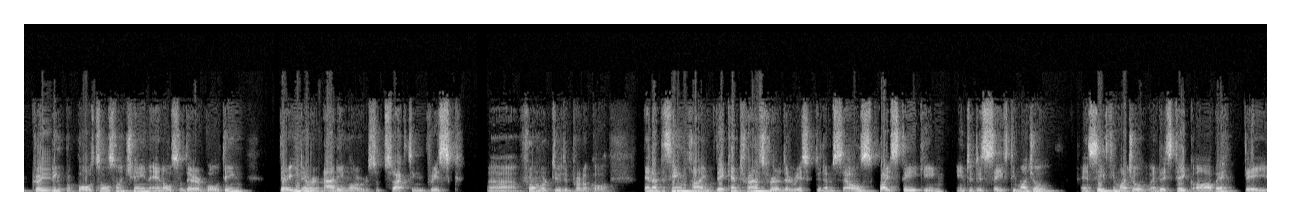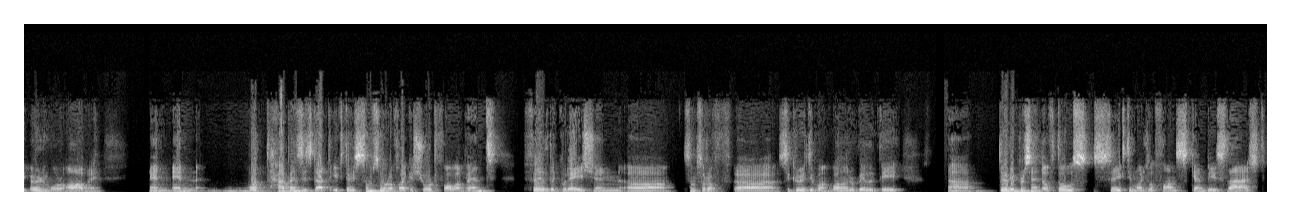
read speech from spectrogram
creating proposals on chain and also they're voting, they're either adding or subtracting risk uh, from or to the protocol. And at the same time, they can transfer the risk to themselves by staking into this safety module. And safety module, when they stake Aave, they earn more Aave. And, and what happens is that if there's some sort of like a shortfall event, failed liquidation, uh, some sort of uh, security vulnerability, uh, 30% of those safety module funds can be slashed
